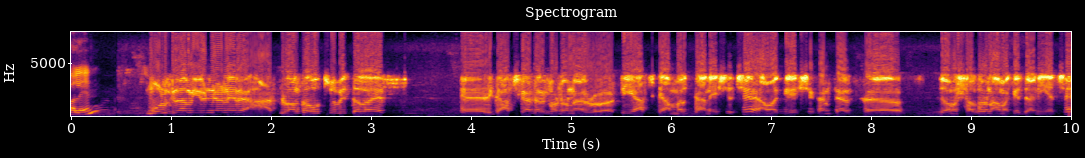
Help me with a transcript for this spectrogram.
বলেন, মূলগ্রাম ইউনিয়নের আট লঙ্কা উচ্চ বিদ্যালয়ের গাছ কাটার ঘটনাটি আজকে আমার কানে এসেছে, আমাকে সেখানকার জনসাধারণ আমাকে জানিয়েছে।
